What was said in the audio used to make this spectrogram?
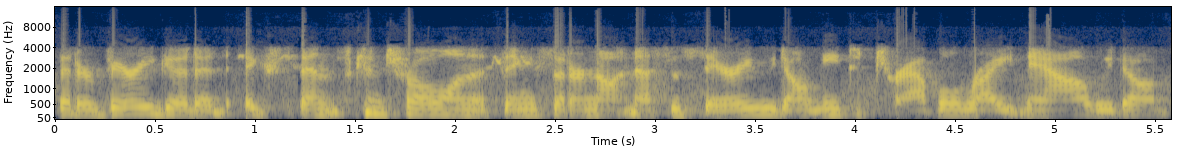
that are very good at expense control on the things that are not necessary. We don't need to travel right now. We don't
